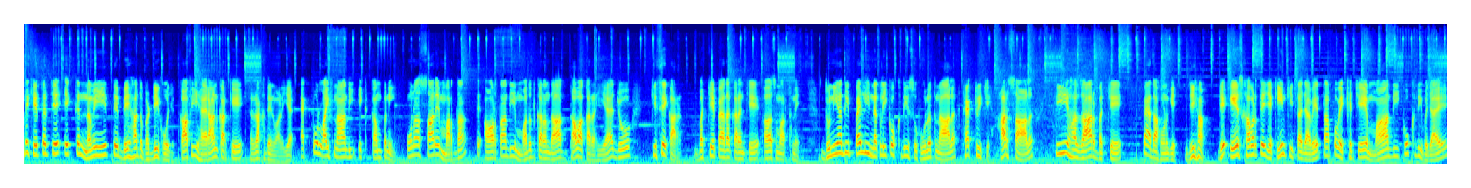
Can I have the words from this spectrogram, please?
ਦੇ ਖੇਤਰ 'ਚ ਇੱਕ ਨਵੀਂ ਤੇ ਬੇਹੱਦ ਵੱਡੀ ਖੋਜ ਕਾਫੀ ਹੈਰਾਨ ਕਰਕੇ ਰੱਖ ਦੇਣ ਵਾਲੀ ਹੈ। ਐਕਟੋ ਲਾਈਫ ਨਾਂ ਦੀ ਇੱਕ ਕੰਪਨੀ ਉਹਨਾਂ ਸਾਰੇ ਮਰਦਾਂ ਤੇ ਔਰਤਾਂ ਦੀ ਮਦਦ ਕਰਨ ਦਾ ਦਾਅਵਾ ਕਰ ਰਹੀ ਹੈ, ਜੋ ਕਿਸੇ ਕਾਰਨ ਬੱਚੇ ਪੈਦਾ ਕਰਨ 'ਚ ਅਸਮਰਥ ਨੇ। ਦੁਨੀਆ ਦੀ ਪਹਿਲੀ ਨਕਲੀ ਕੁੱਖ ਦੀ ਸਹੂਲਤ ਨਾਲ ਫੈਕਟਰੀ 'ਚ ਹਰ ਸਾਲ 30000 ਬੱਚੇ ਪੈਦਾ ਹੋਣਗੇ। ਜੀ ਹਾਂ, ਜੇ ਇਸ ਖਬਰ ਤੇ ਯਕੀਨ ਕੀਤਾ ਜਾਵੇ ਤਾਂ ਭਵਿੱਖ 'ਚ ਮਾਂ ਦੀ ਕੁੱਖ ਦੀ ਬਜਾਏ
